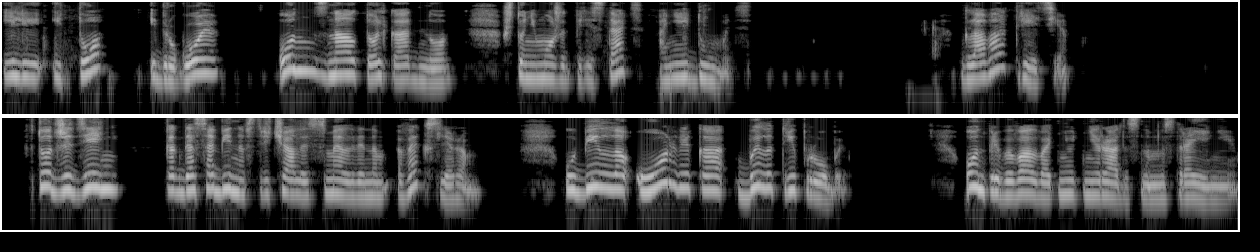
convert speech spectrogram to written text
или и то, и другое. Он знал только одно, что не может перестать о ней думать. Глава третья В тот же день, когда Сабина встречалась с Мелвином Векслером, у Билла Уорвика было три пробы. Он пребывал в отнюдь нерадостном настроении.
